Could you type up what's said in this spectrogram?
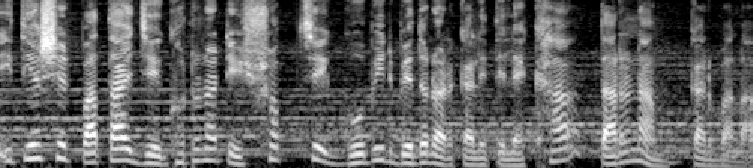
ইতিহাসের পাতায় যে ঘটনাটি সবচেয়ে গভীর বেদনার কালিতে লেখা, তার নাম কারবালা।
